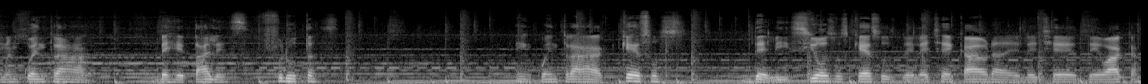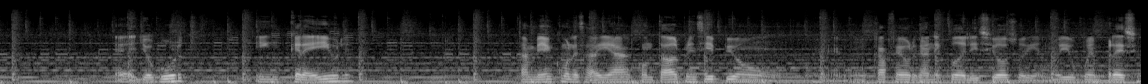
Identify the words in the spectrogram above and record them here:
uno encuentra vegetales, frutas, encuentra quesos, deliciosos quesos de leche de cabra, de leche de vaca, eh, yogurt, increíble. También, como les había contado al principio, café orgánico delicioso y en muy buen precio.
